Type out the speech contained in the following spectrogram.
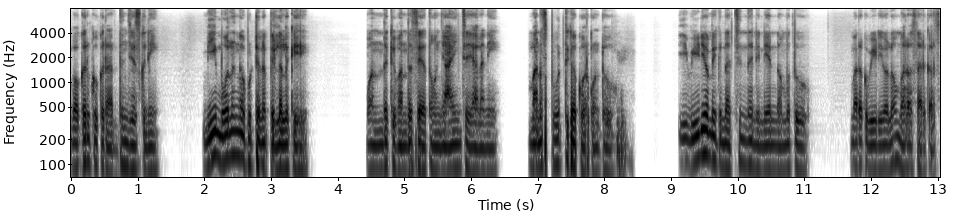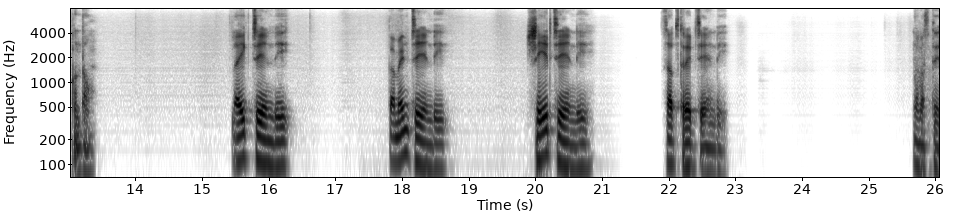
ఒకరికొకరు అర్థం చేసుకుని మీ మూలంగా పుట్టిన పిల్లలకి వందకి వంద శాతం న్యాయం చేయాలని మనస్ఫూర్తిగా కోరుకుంటూ ఈ వీడియో మీకు నచ్చిందని నేను నమ్ముతూ మరొక వీడియోలో మరోసారి కలుసుకుందాం. లైక్ చేయండి కమెంట్ చేయండి షేర్ చేయండి సబ్స్క్రైబ్ చేయండి. నమస్తే.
